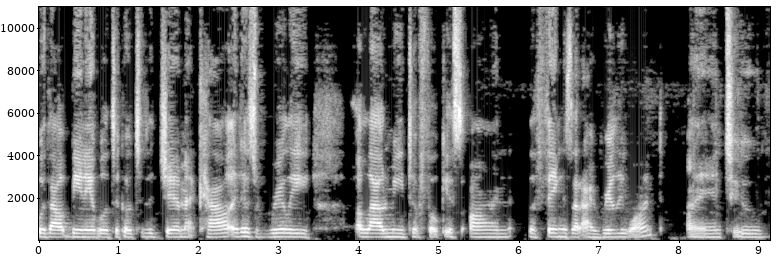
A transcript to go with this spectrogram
without being able to go to the gym at Cal. It has really allowed me to focus on the things that I really want and to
